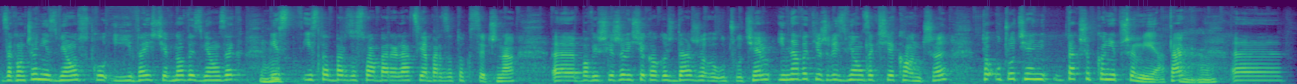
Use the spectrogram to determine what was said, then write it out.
zakończenie związku i wejście w nowy związek jest, jest to bardzo słaba relacja, bardzo toksyczna, e, bo wiesz, jeżeli się kogoś darzy uczuciem i nawet jeżeli związek się kończy, to uczucie tak szybko nie przemija, tak? E,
